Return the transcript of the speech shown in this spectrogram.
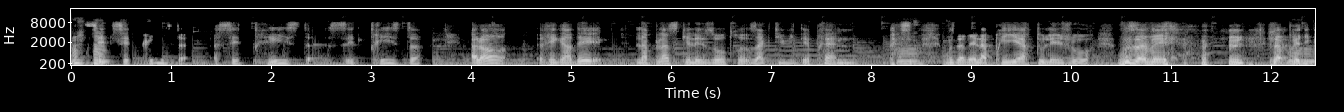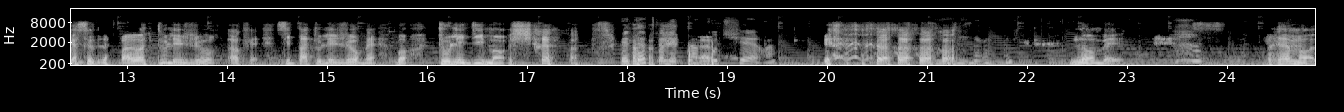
c'est triste, c'est triste, c'est triste. Alors, regardez la place que les autres activités prennent. Vous avez la prière tous les jours. Vous avez la prédication de la parole tous les jours. Enfin, si pas tous les jours, ben bon, tous les dimanches. Peut-être les pains coûtent cher. Hein? non, mais Vraiment,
